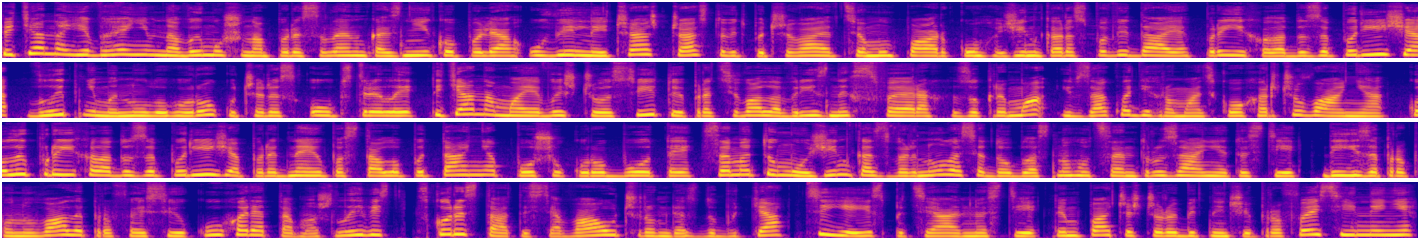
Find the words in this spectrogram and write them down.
Тетяна Євгенівна вимушена переселенка з Нікополя. У вільний час часто відпочиває в цьому парку. Жінка розповідає, приїхала до Запоріжжя в липні минулого року через обстріли. Тетяна має вищу освіту і працювала в різних сферах, зокрема і в закладі громадського харчування. Коли приїхала до Запоріжжя, перед нею постало питання пошуку роботи. Саме тому жінка звернулася до обласного центру зайнятості, де їй запропонували професію кухаря та можливість скористатися ваучером для здобуття цієї спеціальності. Тим паче, що робітничі професії нині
